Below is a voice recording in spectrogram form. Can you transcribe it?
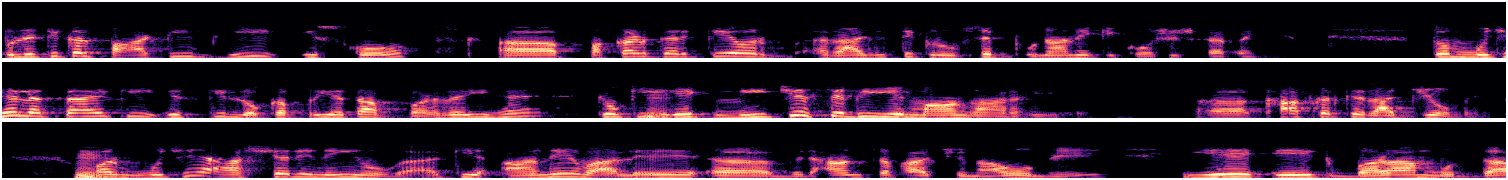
पॉलिटिकल पार्टी भी इसको पकड़ करके और राजनीतिक रूप से भुनाने की कोशिश कर रही है। तो मुझे लगता है कि इसकी लोकप्रियता बढ़ रही है क्योंकि हम्म। एक नीचे से भी ये मांग आ रही है खास करके राज्यों में हम्म। और मुझे आश्चर्य नहीं होगा कि आने वाले विधानसभा चुनावों में ये एक बड़ा मुद्दा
